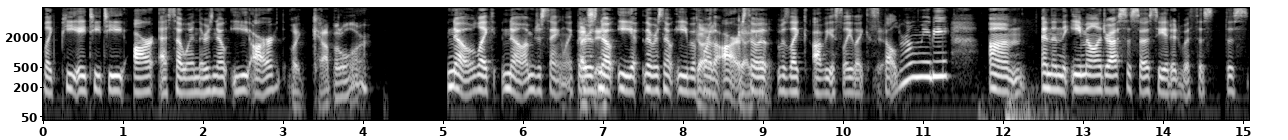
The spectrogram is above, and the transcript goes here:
like P A T T R S O N. There's no E R. Like capital R? No, like no, I'm just saying like I there was see. no E there was no E before the R. got so it, it. was like obviously like Yeah. spelled wrong maybe. Um and then the email address associated with this this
